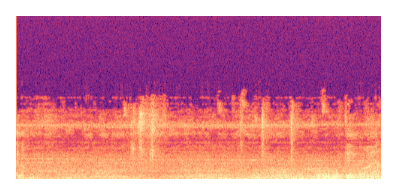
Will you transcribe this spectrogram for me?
Ayun o. Ito yung mga yan.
